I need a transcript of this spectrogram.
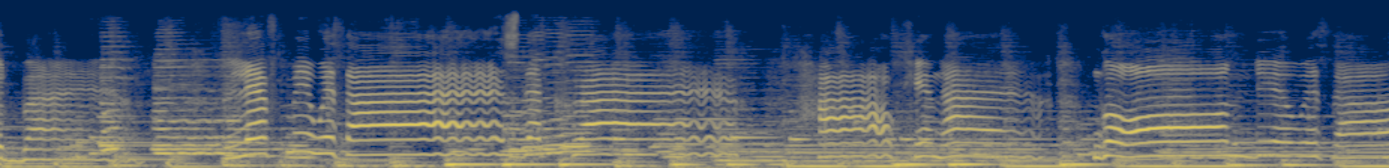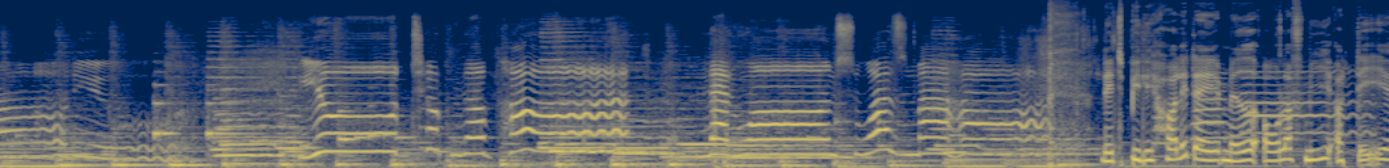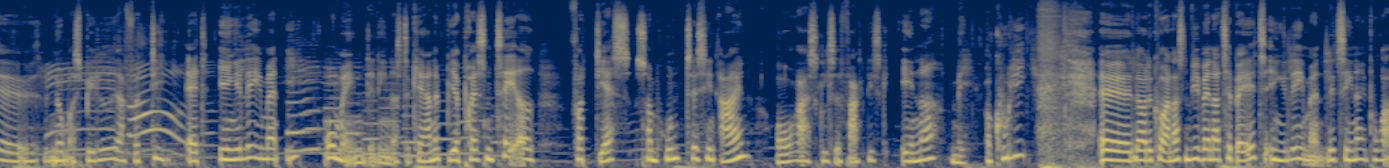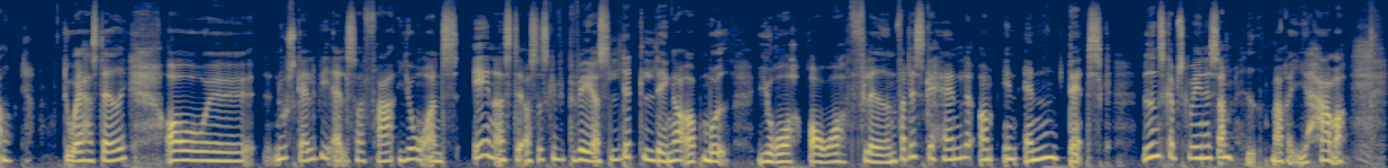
Goodbye left me with eyes that cry. How can I go on, Lidt Billie Holiday med All of Me, og det øh, nummer spillede jeg, fordi at Inge Lehmann i romanen Den Eneste Kerne bliver præsenteret for jazz, som hun til sin egen overraskelse faktisk ender med at kunne lide. Øh, Lotte K. Andersen, vi vender tilbage til Inge Lehmann lidt senere i programmet. Ja. Du er her stadig. Og øh, nu skal vi altså fra jordens inderste, og så skal vi bevæge os lidt længere op mod jordoverfladen, for det skal handle om en anden dansk videnskabskvinde, som hed Marie Hammer.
